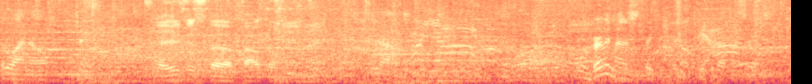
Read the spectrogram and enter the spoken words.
But what do I know? Yeah, he's just uh, Falcon in, right? Yeah. Oh, barely managed to take, it back.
